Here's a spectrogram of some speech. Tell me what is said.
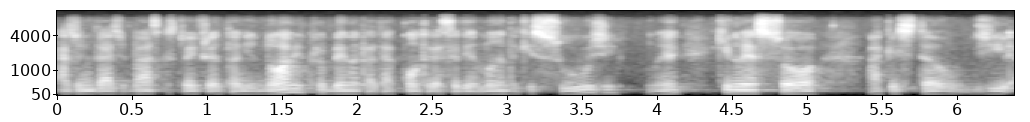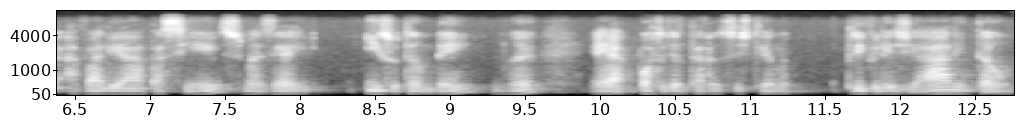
as unidades básicas estão enfrentando enorme problema para dar conta dessa demanda que surge, né? que não é só a questão de avaliar pacientes, mas é isso também, né? é a porta de entrada do sistema privilegiada, então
